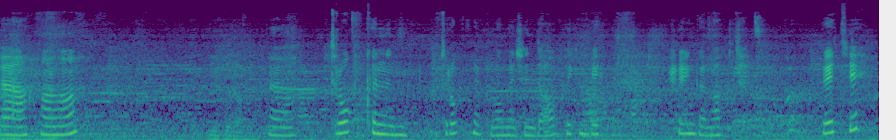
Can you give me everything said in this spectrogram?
Ja, aha. Überall. Ja, trocken, trockene Blumen sind auch irgendwie schön gemacht. Ihr?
